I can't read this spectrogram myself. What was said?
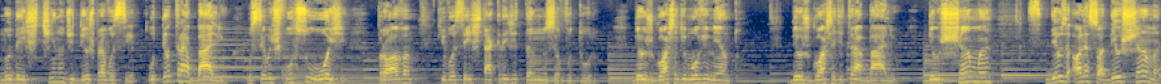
no destino de Deus para você. O teu trabalho, o seu esforço hoje prova que você está acreditando no seu futuro. Deus gosta de movimento. Deus gosta de trabalho. Deus chama Deus, olha só, Deus chama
